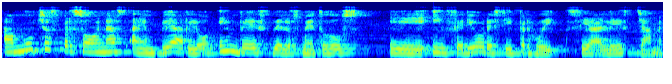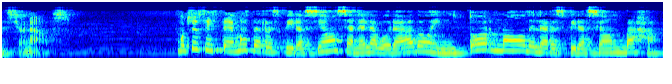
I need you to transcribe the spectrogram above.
a muchas personas a emplearlo en vez de los métodos eh, inferiores y perjudiciales ya mencionados. Muchos sistemas de respiración se han elaborado en torno de la respiración baja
